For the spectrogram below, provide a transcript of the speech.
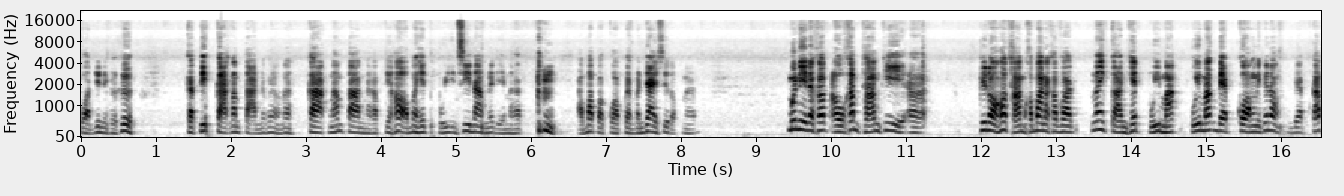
กอดอยู่นี่ก็คือ กระติกกากน้ำตาลนะพี่น้องนะกากน้ำตาลนะครับที่เขาเอามาเฮ็ดปุ๋ยอินทรีย์น้ำนั่นเองนะครับ เอามาประกอบกันบรรยายซื้อดอกนะครับเมื่อนี้นะครับ เอาคำถามที่พี่น้องเขาถามเขามานะครับ ว่าในการเฮ็ดปุ๋ยมัก ปุ๋ยมักแบบกองนี่พี่น้องแบบกับ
